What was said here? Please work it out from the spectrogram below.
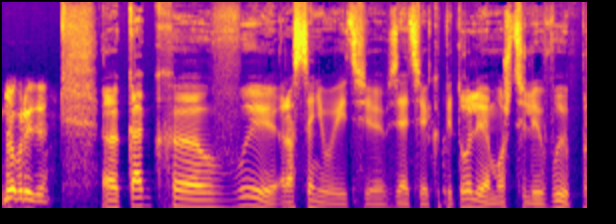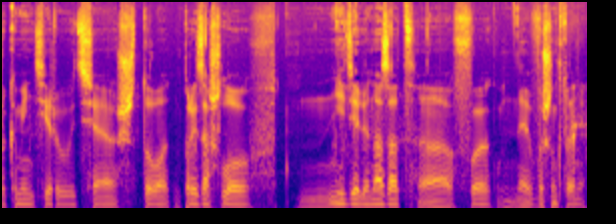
Добрый день. Э, как э, вы расцениваете взятие Капитолия? Можете ли вы прокомментировать, э, что произошло неделю назад в Вашингтоне?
